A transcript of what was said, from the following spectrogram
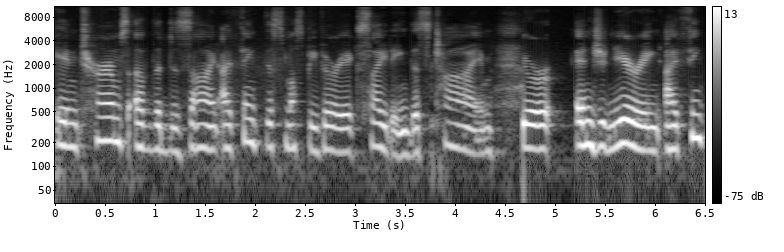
In terms of the design, I think this must be very exciting, this time. Your engineering, I think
